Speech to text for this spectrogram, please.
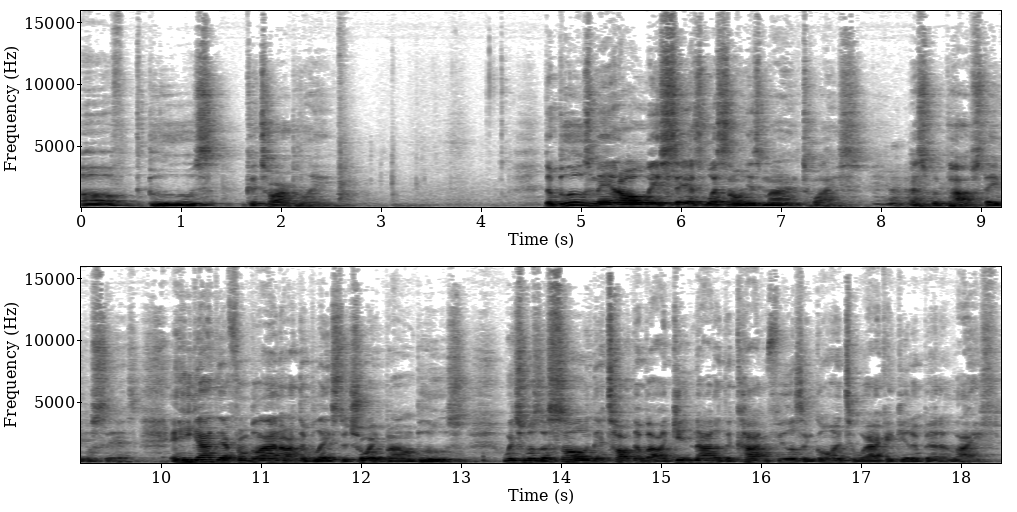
of blues guitar playing. The blues man always says what's on his mind twice. That's what Pop Staples says. And he got that from Blind Arthur Blake's Detroit Bound Blues, which was a song that talked about getting out of the cotton fields and going to where I could get a better life.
